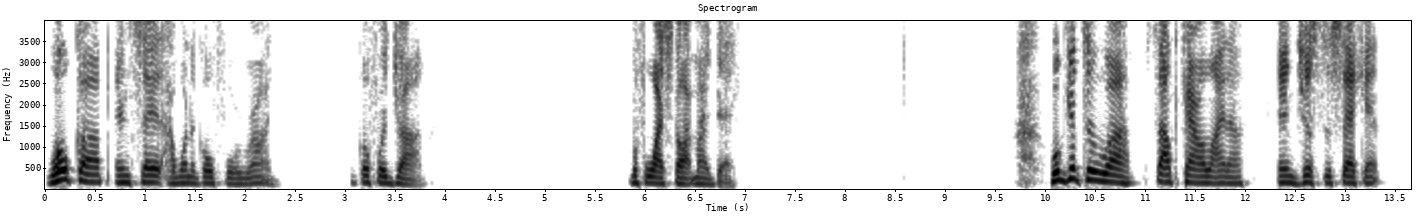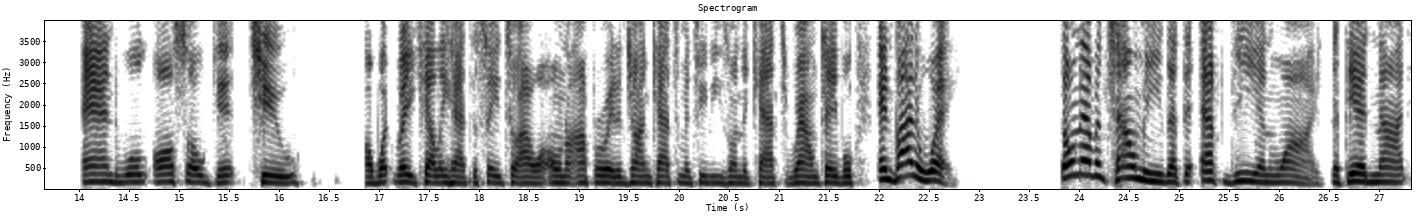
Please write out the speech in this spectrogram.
woke up and said, I want to go for a run, go for a jog before I start my day. We'll get to uh, South Carolina in just a second, and we'll also get to uh, what Ray Kelly had to say to our owner operator, John Catsimatidis, on the Cats Roundtable. And by the way, don't ever tell me that the FDNY, that they're not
